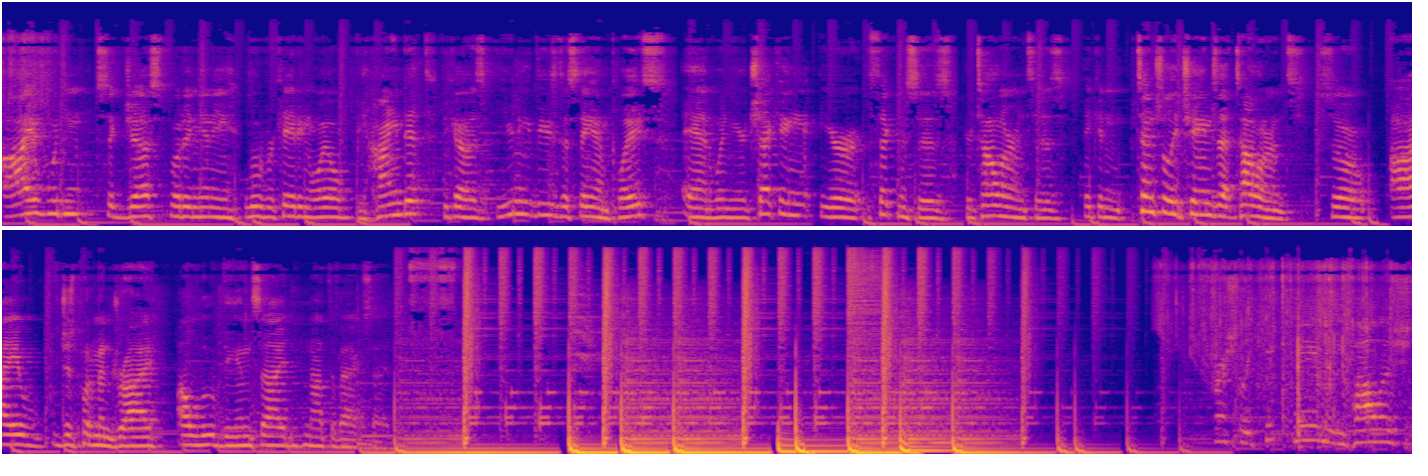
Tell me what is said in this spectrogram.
I wouldn't suggest putting any lubricating oil behind it because you need these to stay in place. And when you're checking your thicknesses, your tolerances, it can potentially change that tolerance. So I just put them in dry. I'll lube the inside, not the backside. Freshly cleaned and polished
